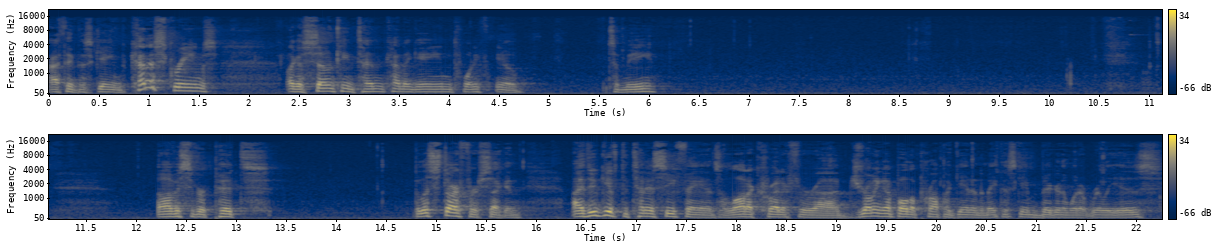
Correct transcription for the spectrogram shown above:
I think this game kind of screams like a 17-10 kind of game. 20, you know, to me. Obviously for Pitt, but let's start for a second. I do give the Tennessee fans a lot of credit for uh, drumming up all the propaganda to make this game bigger than what it really is.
